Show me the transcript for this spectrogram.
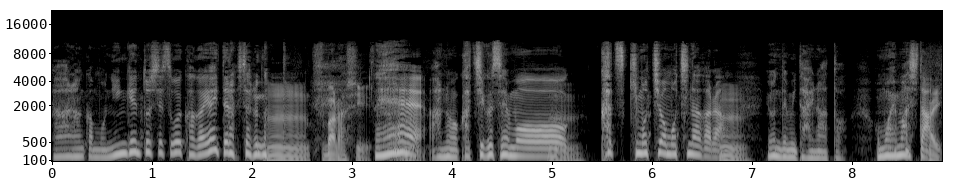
うん、いやなんかもう人間としてすごい輝いてらっしゃるな。と、うん、素晴らしい。ね、うん、あの勝ち癖も、勝つ気持ちを持ちながら読んでみたいなと思いました、はい、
